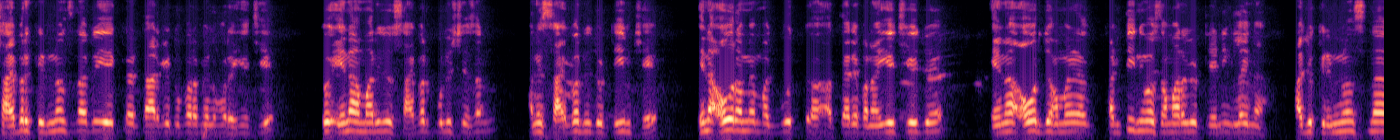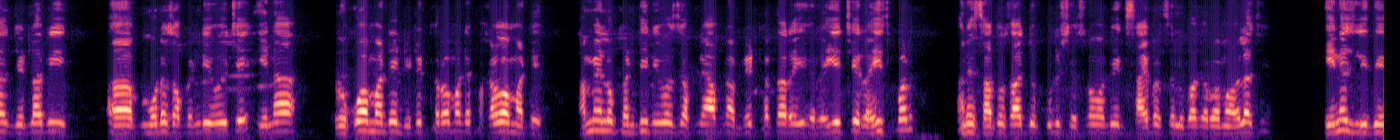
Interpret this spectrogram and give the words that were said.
સાયબર ક્રિમિનલ્સના બી એક ટાર્ગેટ ઉપર અમે લોકો રહીએ છીએ. તો એના અમારી જો સાયબર પોલીસ સ્ટેશન અને સાયબરની જો ટીમ છે, એના ઓર અમે મજબૂત અત્યારે બનાવીએ છીએ જો એના ઓર જો અમે કન્ટિન્યુઅસ અમારા જો ટ્રેનિંગ લઈને આ જો ક્રિમિનલ્સના જેટલા બી મોડસ ઓપરેન્ડી હોય છે, એના રોકવા માટે ડિટેક્ટ કરવા માટે, પકડવા માટે અમે લોકો કન્ટિન્યુઅસ આપણે આપણે અપડેટ કરતા રહી રહીએ છીએ રહીશ પણ. અને સાથોસાથ જો પોલીસ સ્ટેશનોમાં બી એક સાયબર સેલ ઊભા કરવામાં આવેલા છે એને જ લીધે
